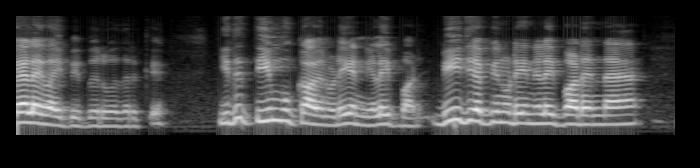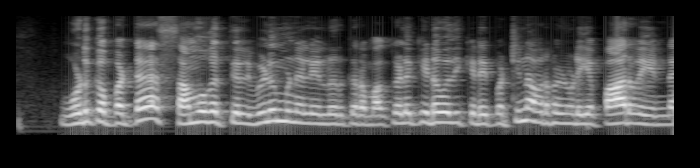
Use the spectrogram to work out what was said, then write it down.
வேலைவாய்ப்பை பெறுவதற்கு. இது திமுகவினுடைய நிலைப்பாடு. பிஜேபியினுடைய நிலைப்பாடு என்ன? ஒடுக்கப்பட்ட சமூகத்தில் விளிம்பு நிலையில் இருக்கிற மக்களுக்கு இடஒதுக்கீடை பற்றின அவர்களுடைய பார்வை என்ன?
